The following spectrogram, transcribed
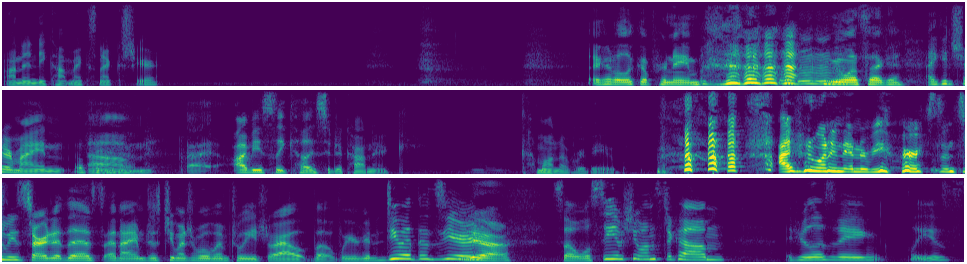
on Indie Comics next year. I gotta look up her name give me one second I can share mine. I'll figure Um, uh, obviously, Kelly Sue DeConnick. Come on over, babe. I've been wanting to interview her since we started this, and I'm just too much of a wimp to reach her out. But we're gonna do it this year. Yeah. So we'll see if she wants to come. If you're listening, please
